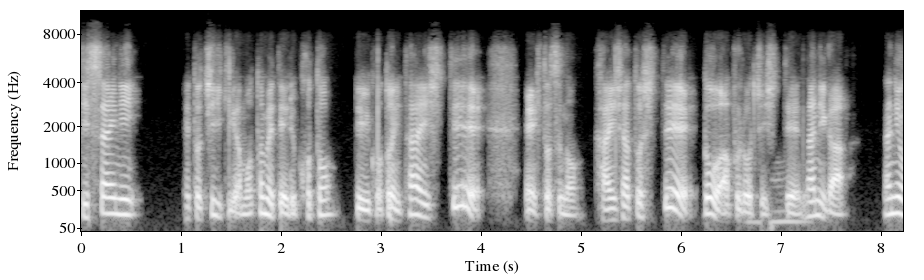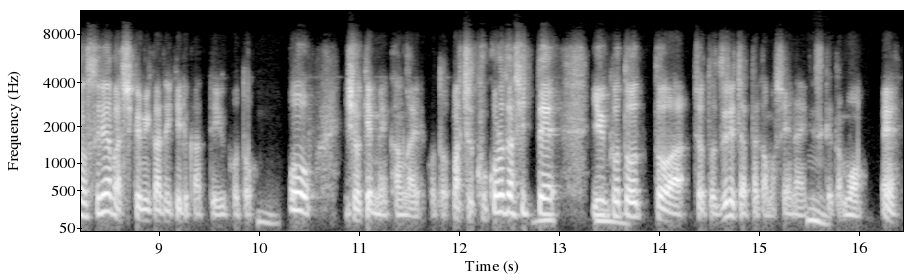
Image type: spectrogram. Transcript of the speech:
実際に、えっと、地域が求めていることっていうことに対して、えー一つの会社としてどうアプローチして、うん何が、何をすれば仕組み化できるかっていうことうんを一生懸命考えること。まあ、ちょっと志っていうこととはちょっとずれちゃったかもしれないですけども、ええ、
